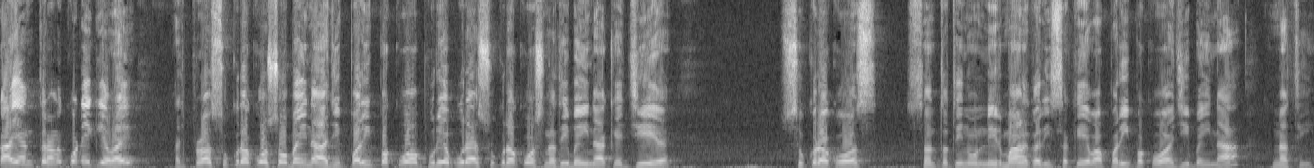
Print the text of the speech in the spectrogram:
કાયાંતરણ કોને કહેવાય? પ્રશુક્રકોષો બન્યા, હજી પરિપક્વ પૂરેપૂરા શુક્રકોષ નથી બન્યા કે જે શુક્રકોષ સંતતિનું નિર્માણ કરી શકે એવા પરિપક્વ હજી બન્યા નથી.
